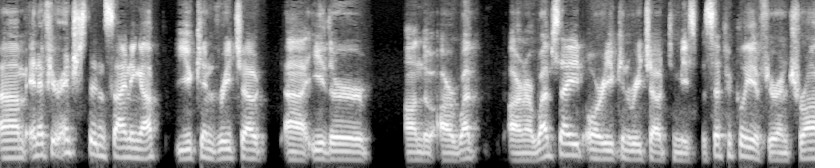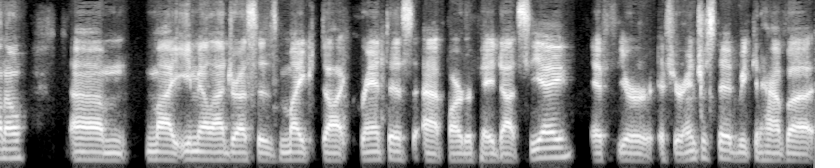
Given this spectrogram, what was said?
Um, and if you're interested in signing up, you can reach out uh, either on the our web on our website, or you can reach out to me specifically if you're in Toronto. Um, my email address is mike.grantis at barterpay.ca. If you're if you're interested, we can have a,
